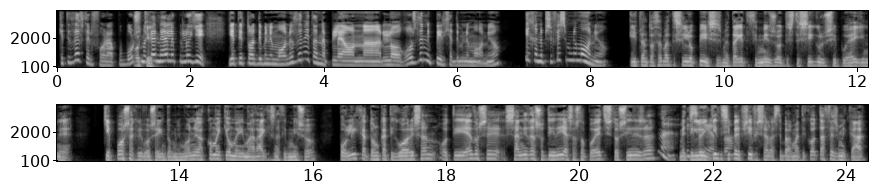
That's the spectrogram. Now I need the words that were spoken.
Και τη δεύτερη φορά που μπορούσε Οκ. να κάνει άλλη επιλογή. Γιατί το αντιμνημόνιο δεν ήταν πλέον λόγος, δεν υπήρχε αντιμνημόνιο. Είχαν ψηφίσει μνημόνιο. Ήταν το θέμα της υλοποίησης μετά, γιατί θυμίζω ότι στη σύγκρουση που έγινε και πώς ακριβώς έγινε το μνημόνιο, ακόμα και ο Μεϊμαράκης, να θυμίσω, πολλοί κα- τον κατηγόρησαν ότι έδωσε σανίδα σωτηρία, α το πω έτσι, στο ΣΥΡΙΖΑ Ναι, με τη ισχύει λογική αυτό. τη υπερψήφιση. Αλλά στην πραγματικότητα θεσμικά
